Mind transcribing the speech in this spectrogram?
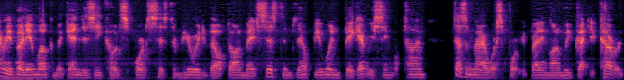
everybody and welcome again to Z-Code Sports System. Here we developed automated systems to help you win big every single time. Doesn't matter what sport you're betting on, we've got you covered.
